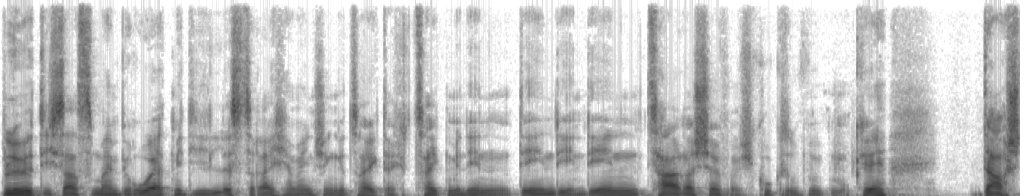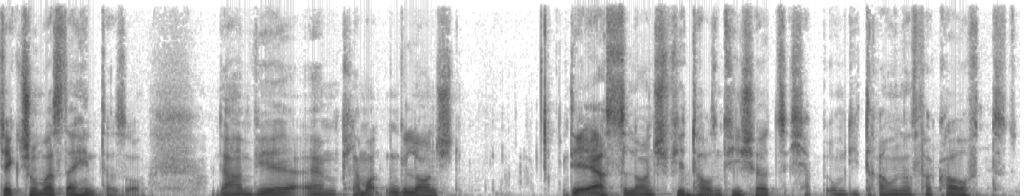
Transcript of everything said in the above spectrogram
blöd, ich saß in meinem Büro, er hat mir die Liste reicher Menschen gezeigt, er zeigt mir den, den, den, den, Zara-Chef, ich gucke so, okay, da steckt schon was dahinter so. Da haben wir ähm, Klamotten gelauncht, der erste Launch 4000 T-Shirts. Ich habe um die 300 verkauft.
